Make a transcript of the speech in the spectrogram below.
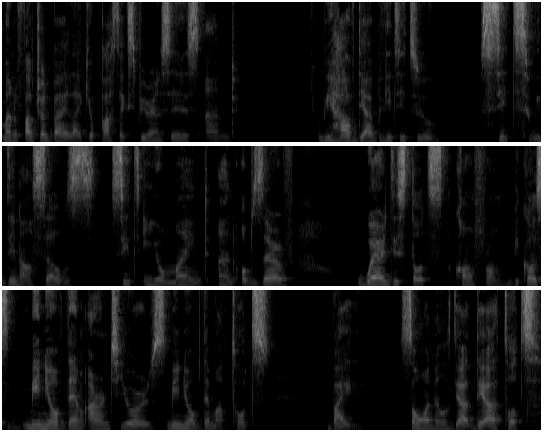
manufactured by like your past experiences, and we have the ability to sit within ourselves, sit in your mind, and observe where these thoughts come from because many of them aren't yours, many of them are taught by someone else. They are they are taught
